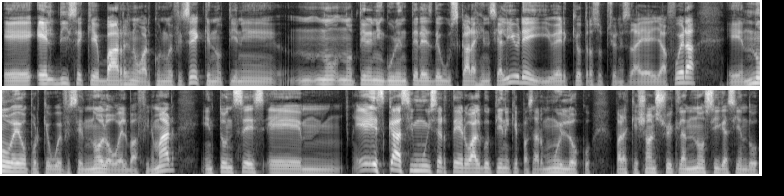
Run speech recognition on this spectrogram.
eh, él dice que va a renovar con UFC, que no tiene, no, no tiene ningún interés de buscar agencia libre y, ver qué otras opciones hay allá afuera. Eh, no veo por qué UFC no lo vuelva a firmar. Entonces em, es casi muy certero, algo tiene que pasar muy loco para que Sean Strickland no siga siendo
